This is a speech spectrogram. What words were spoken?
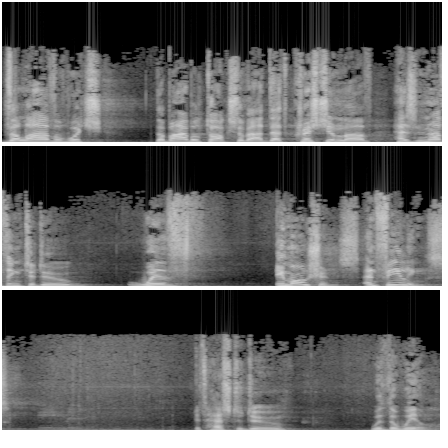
The love of which the Bible talks about, that Christian love, has nothing to do with emotions and feelings. It has to do with the will.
